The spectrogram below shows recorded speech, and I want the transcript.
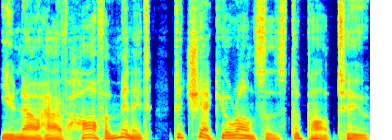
You now have half a minute to check your answers to part two.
